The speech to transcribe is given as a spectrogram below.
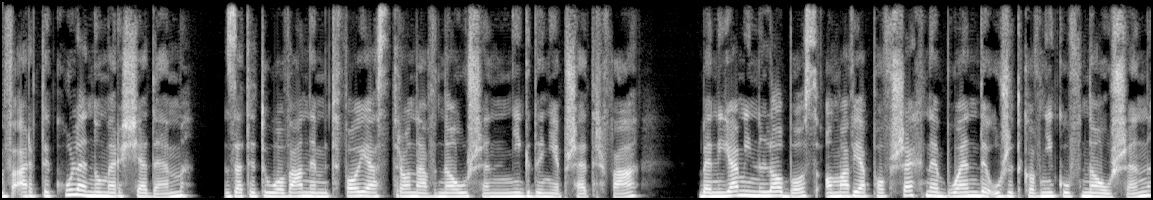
W artykule numer 7, zatytułowanym Twoja strona w Notion nigdy nie przetrwa, Benjamin Lobos omawia powszechne błędy użytkowników Notion,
